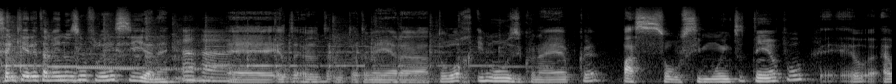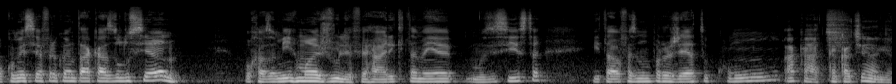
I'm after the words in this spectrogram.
Sem querer também nos influencia, né? Uhum. É, eu, eu, eu, também era ator e músico na época. Passou-se muito tempo, eu, eu, comecei a frequentar a casa do Luciano, por causa da minha irmã Júlia Ferrari, que também é musicista, e estava fazendo um projeto com a Kátia. A Catianga.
